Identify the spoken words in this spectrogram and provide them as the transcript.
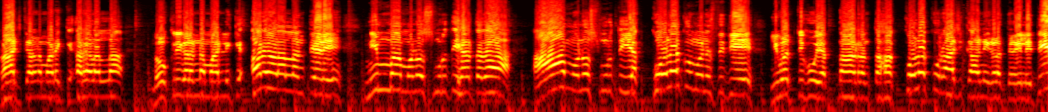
ರಾಜಕಾರಣ ಮಾಡಕ್ಕೆ ಅರ್ಹಳಲ್ಲ, ನೌಕರಿಗಳನ್ನ ಮಾಡ್ಲಿಕ್ಕೆ ಅರ್ಹಳಲ್ಲ ಅಂತೇಳಿ ನಿಮ್ಮ ಮನೋಸ್ಮೃತಿ ಹೇಳ್ತದ. ಆ ಮನುಸ್ಮೃತಿಯ ಕೊಳಕು ಮನಸ್ಥಿತಿ ಇವತ್ತಿಗೂ ಯತ್ನಾಳ್ರಂತಹ ಕೊಳಕು ರಾಜಕಾರಣಿಗಳ ತಿಳಿಯಲೈತಿ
